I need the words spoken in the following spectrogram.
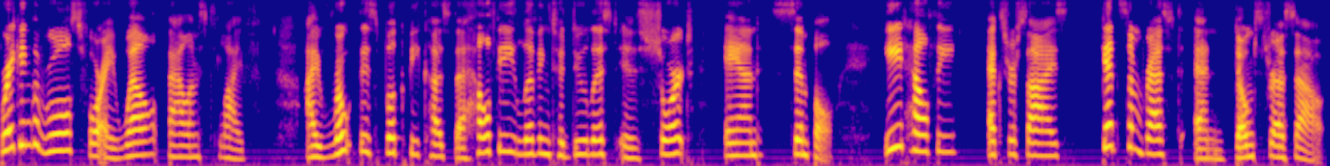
Breaking the Rules for a Well Balanced Life. I wrote this book because the healthy living to do list is short and simple. Eat healthy, exercise, get some rest, and don't stress out.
